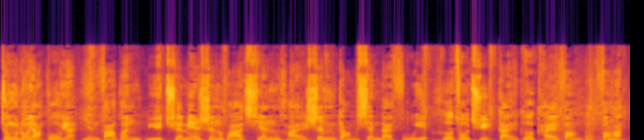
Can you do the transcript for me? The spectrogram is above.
中共中央国务院印发关于全面深化前海深港现代服务业合作区改革开放的方案。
